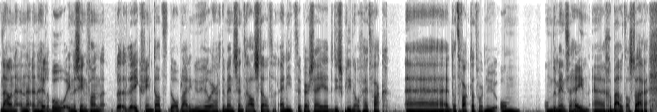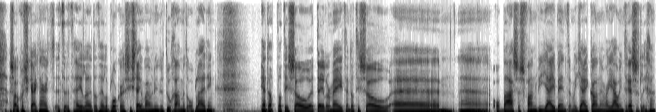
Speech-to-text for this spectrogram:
Nou, een, een, een, heleboel. In de zin van, uh, ik vind dat de opleiding nu heel erg de mens centraal stelt. En niet per se de discipline of het vak. Uh, dat vak dat wordt nu om om de mensen heen uh, gebouwd, als het ware. Dus ook als je kijkt naar het, het, het hele, dat hele blokkensysteem waar we nu naartoe gaan met de opleiding. Ja, dat, dat is zo uh, tailor-made en dat is zo uh, op basis van wie jij bent en wat jij kan en waar jouw interesses liggen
